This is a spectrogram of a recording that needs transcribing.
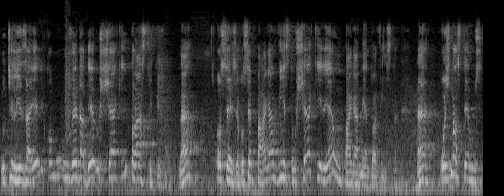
utiliza ele como um verdadeiro cheque em plástico, né? Ou seja, você paga à vista. O cheque ele é um pagamento à vista, né? Hoje nós temos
